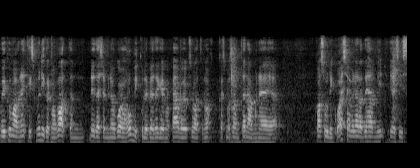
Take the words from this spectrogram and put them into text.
või kui ma näiteks mõnikord ma vaatan need asjad, mida ma kohe hommikul ei pea tegema, päeva jooksul vaatan, oh, kas ma saan täna mõne kasuliku asja veel ära teha ja siis,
